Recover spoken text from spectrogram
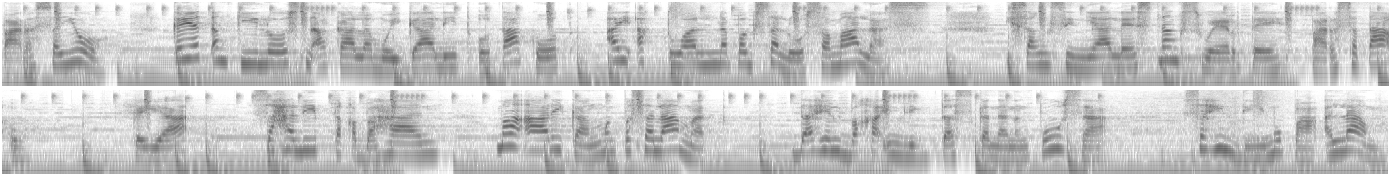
para sa iyo. Kaya't ang kilos na akala mo'y galit o takot ay aktwal na pagsalo sa malas. Isang sinyales ng swerte para sa tao. Kaya, sa halip na kabahan, maaari kang magpasalamat dahil baka inligtas ka na ng pusa sa hindi mo pa alam.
